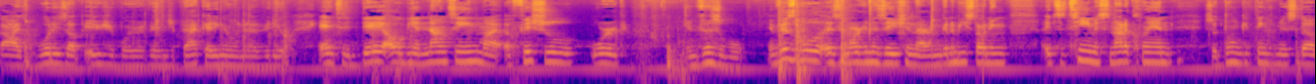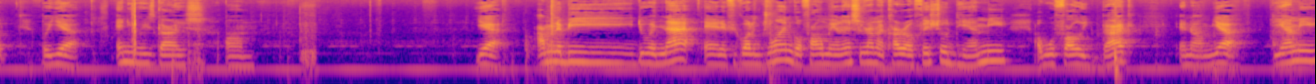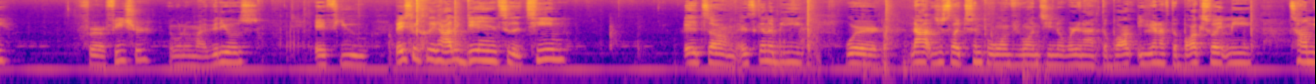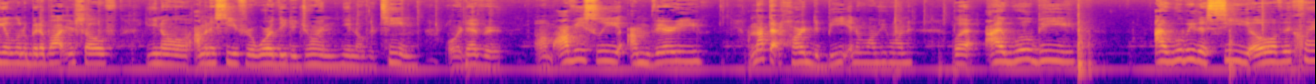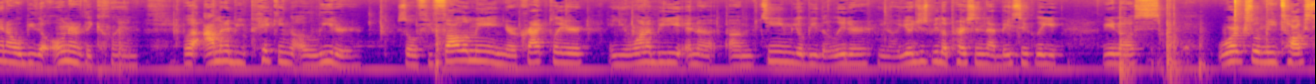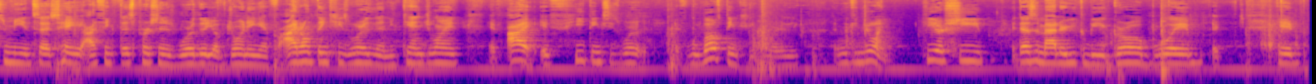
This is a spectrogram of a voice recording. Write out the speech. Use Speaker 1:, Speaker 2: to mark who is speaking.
Speaker 1: Guys, what is up? It is your boy Revenge back at you on another video, and today I will be announcing my official work, Invisible. Invisible is an organization that I'm gonna be starting. It's a team. It's not a clan, so don't get things mixed up. But yeah, anyways, guys, um, yeah, I'm gonna be doing that. And if you want to join, go follow me on Instagram at Cairo Official. DM me. I will follow you back. And um, yeah, DM me for a feature in one of my videos if you basically how to get into the team it's um it's gonna be where not just like simple 1v1s you know we're gonna have to box you're gonna have to box fight me tell me a little bit about yourself you know i'm gonna see if you're worthy to join you know the team or whatever. Um obviously i'm very i'm not that hard to beat in a 1v1 but i will be i will be the ceo of the clan i will be the owner of the clan but i'm gonna be picking a leader so if you follow me and you're a crack player and you want to be in a um, team, you'll be the leader. You know, you'll just be the person that basically, you know, works with me, talks to me, and says, "Hey, I think this person is worthy of joining. If I don't think he's worthy, then he can't join. If I, if he thinks he's worthy, if we both think he's worthy, then we can join. He or she, it doesn't matter. You could be a girl, boy, a kid."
